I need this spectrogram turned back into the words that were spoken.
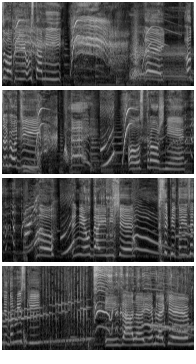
złapię je ustami. Ej, o co chodzi? Ostrożnie. No, nie udaje mi się. Wsypię to jedzenie do miski i zaleję mlekiem.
